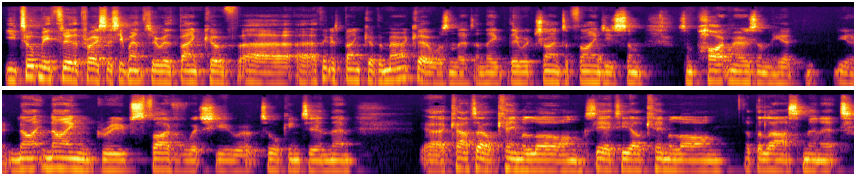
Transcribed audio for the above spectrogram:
you took me through the process you went through with Bank of, uh, I think it was Bank of America, wasn't it? And they, they were trying to find you some some partners, and you had you know nine, nine groups, five of which you were talking to, and then uh, CATL came along, CATL came along at the last minute,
